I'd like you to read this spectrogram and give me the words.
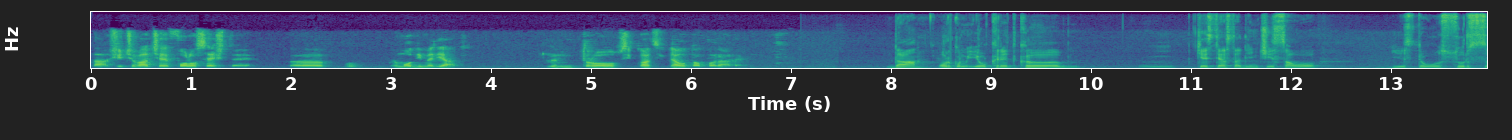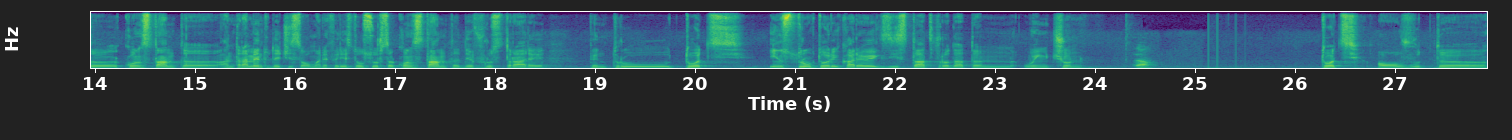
da? și ceva ce folosește uh, în mod imediat într-o situație de autoapărare. Da, oricum eu cred că chestia asta din CISAO este o sursă constantă, antrenamentul de CISAO mă refer, este o sursă constantă de frustrare pentru toți instructorii care au existat vreodată în Wing Chun. Da. Toți au avut uh,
